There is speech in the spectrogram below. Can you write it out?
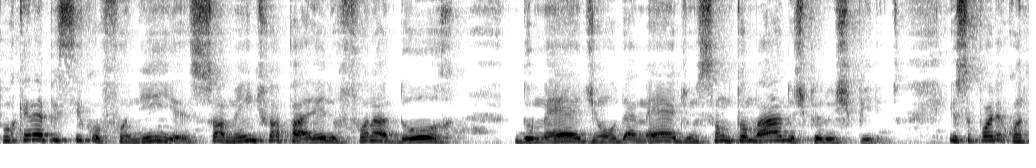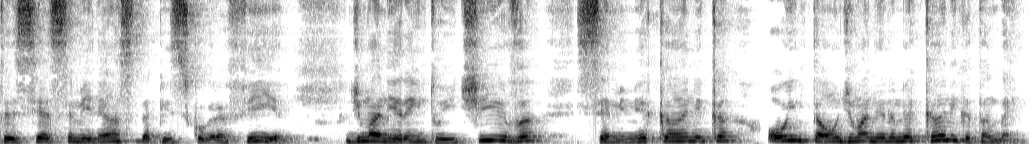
Porque na psicofonia, somente o aparelho fonador do médium ou da médium são tomados pelo espírito. Isso pode acontecer à semelhança da psicografia, de maneira intuitiva, semimecânica ou então de maneira mecânica também.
